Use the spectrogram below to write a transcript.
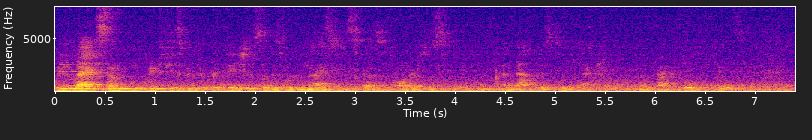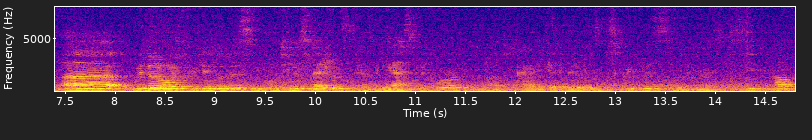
We lack some concrete physical interpretation, so this would be nice to discuss with others to adapt this to actual more practical things. Uh, we don't know if we can do this in continuous measures. It has been asked before uh, to kind of get rid of this discreteness. So we can see how.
